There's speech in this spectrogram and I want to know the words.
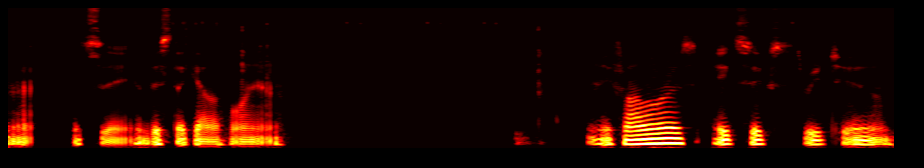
All right. Let's see, Vista, California. Any followers? 8632.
